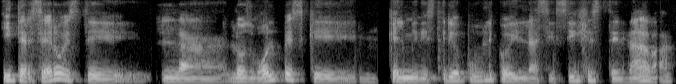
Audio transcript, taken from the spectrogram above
Y tercero, este, los golpes que, que el Ministerio Público y las CICIG este, daba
